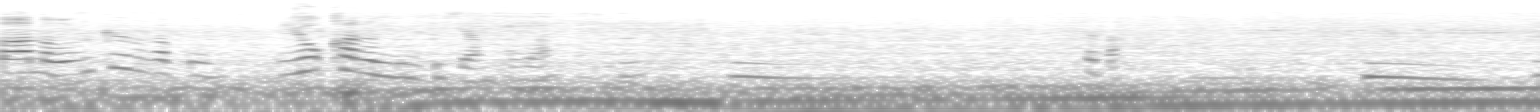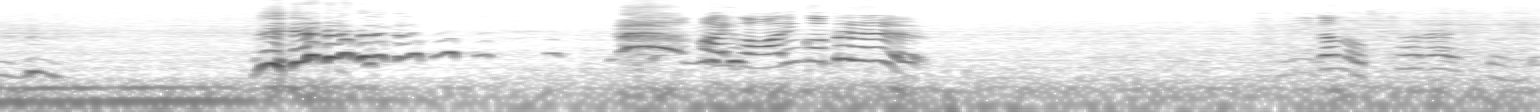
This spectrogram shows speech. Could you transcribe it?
나는 어색해서 자꾸 유혹하는 눈빛이야. 뭐야? 해봐. 아 이거 아닌 것 같아. 미간은 어떻게 하려 했었는데?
